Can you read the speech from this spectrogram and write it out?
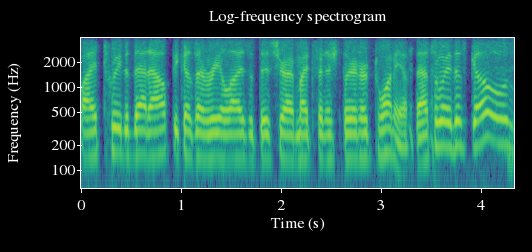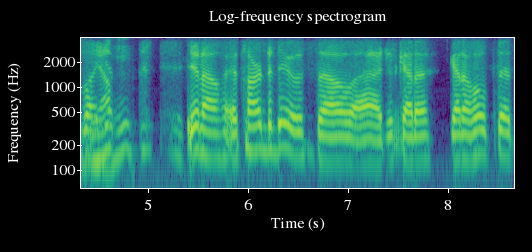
I, I tweeted that out because I realized that this year I might finish 320th. That's the way this goes. Like Yep. you know, it's hard to do, so uh, just gotta gotta hope that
